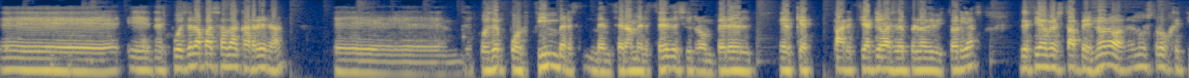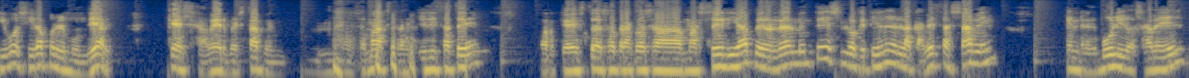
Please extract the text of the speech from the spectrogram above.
eh, eh, después de la pasada carrera, después de por fin vencer a Mercedes y romper el, el que parecía que iba a ser pleno de victorias, decía Verstappen, no, no, nuestro objetivo es ir a por el Mundial. Que es, a ver, Verstappen, no sé, Max, tranquilízate, porque esto es otra cosa más seria, pero realmente es lo que tienen en la cabeza, saben, en Red Bull y lo sabe él,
